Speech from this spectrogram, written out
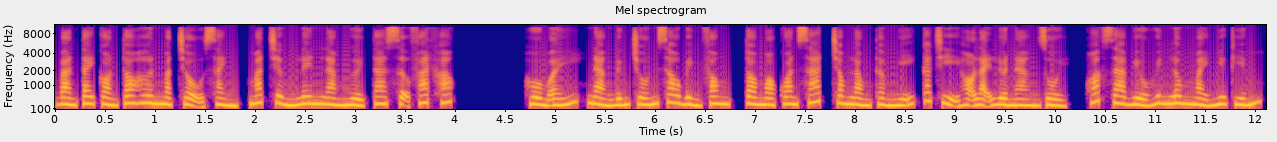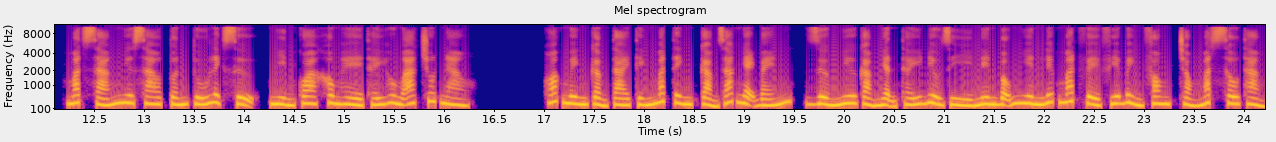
bàn tay còn to hơn mặt chậu sành, mắt chừng lên làm người ta sợ phát khóc. Hôm ấy, nàng đứng trốn sau bình phong, tò mò quan sát trong lòng thầm nghĩ các chị họ lại lừa nàng rồi, hoác ra biểu huynh lông mày như kiếm, mắt sáng như sao tuấn tú lịch sự, nhìn qua không hề thấy hung ác chút nào. Hoác Minh cầm tài tính mắt tinh, cảm giác nhạy bén, dường như cảm nhận thấy điều gì nên bỗng nhiên liếc mắt về phía bình phong, trong mắt sâu thẳng.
